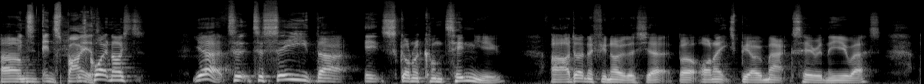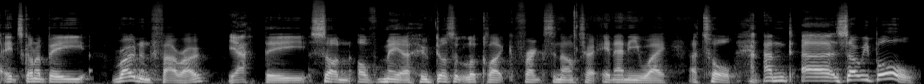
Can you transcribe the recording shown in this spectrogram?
Um, In- inspired. It's quite nice, yeah, to to see that it's going to continue. Uh, I don't know if you know this yet, but on HBO Max here in the US, it's going to be Ronan Farrow, Yeah. the son of Mia, who doesn't look like Frank Sinatra in any way at all, and uh, Zoe Ball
